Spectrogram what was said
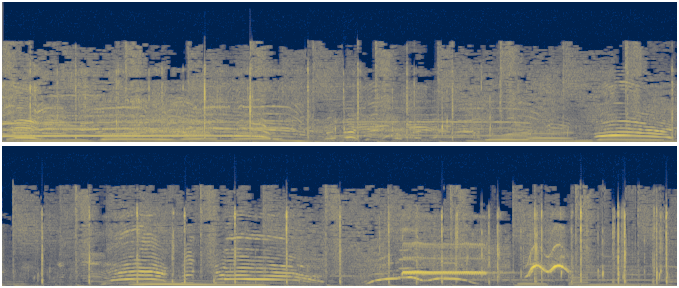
Go, Go, go, go. Sammy, go, run, run. Go, run, go. Go, Sammy.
